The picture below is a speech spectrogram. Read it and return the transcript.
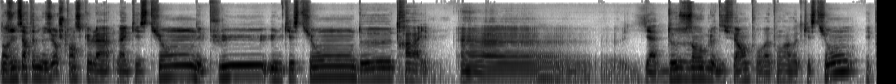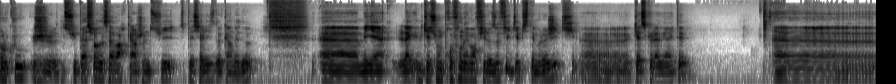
dans une certaine mesure, je pense que la, la question n'est plus une question de travail. Euh, il y a deux angles différents pour répondre à votre question. Et pour le coup, je ne suis pas sûr de savoir car je ne suis spécialiste d'aucun des deux. Euh, mais il y a une question profondément philosophique, épistémologique. Euh, qu'est-ce que la vérité? Euh,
